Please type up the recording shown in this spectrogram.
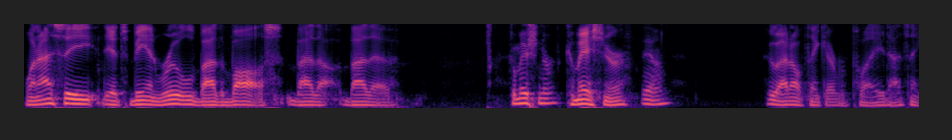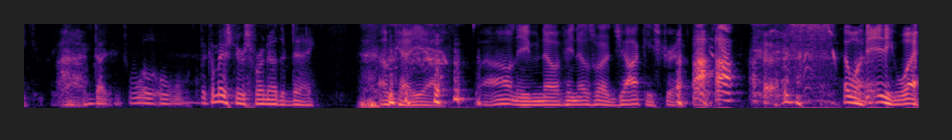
when I see it's being ruled by the boss, by the by the Commissioner. commissioner, Yeah. who I don't think ever played. I think. That- well, the commissioner's for another day. Okay, yeah. well, I don't even know if he knows what a jockey strap is. well, anyway,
